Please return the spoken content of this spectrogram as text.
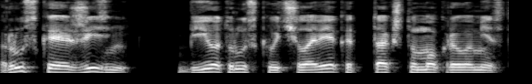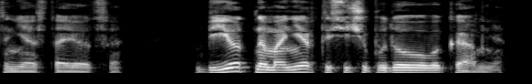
Русская жизнь бьет русского человека так, что мокрого места не остается. Бьет на манер тысячепудового камня.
